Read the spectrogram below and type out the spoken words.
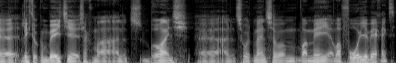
Eh, het ligt ook een beetje zeg maar, aan het branche, eh, aan het soort mensen waar- waarmee en waarvoor je werkt.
